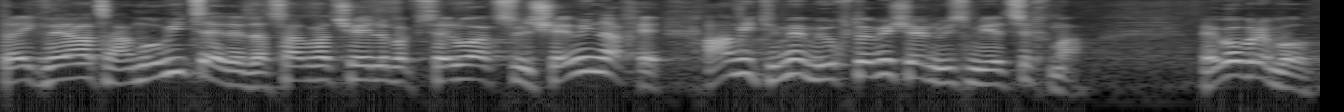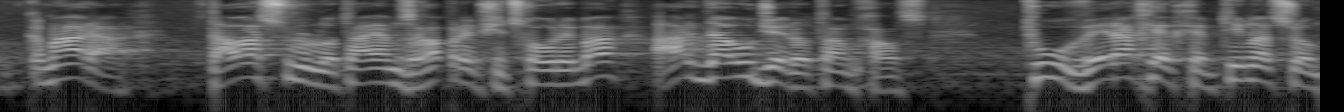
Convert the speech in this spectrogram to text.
და იქ მე რაღაც ამოვიწერე და სადღაც შეიძლება ქსელოაცილი შევინახე ამით მე მივხვდები შენ ვის მიეცი ხმა. მეგობრებო კმარა დავასრულოთ აი ამ ზღაპრებში ცხოვრება არ დაუჯეროთ ამ ხალხს. თუ ვერ ახერხებთ იმას რომ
